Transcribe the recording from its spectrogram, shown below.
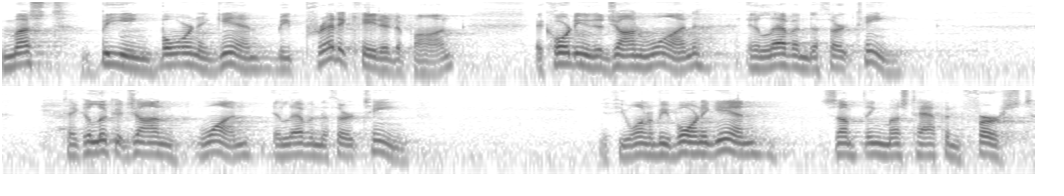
must being born again be predicated upon according to John 1 11 to 13? Take a look at John 1 11 to 13. If you want to be born again, something must happen first.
